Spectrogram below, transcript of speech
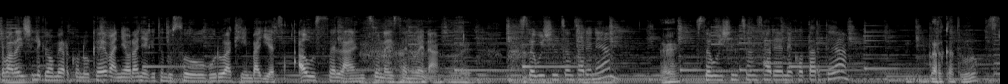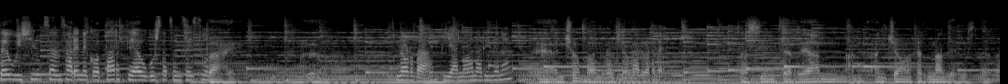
Behar bada isilik egon beharko nuke, baina orain egiten duzu buruakin baietz. Hau zela entzun nahi zenuena. Bai. Zeu isiltzen zarenean? Eh? Zeu isiltzen zareneko tartea? Barkatu? Zeu isiltzen zareneko tartea gustatzen zaizu? Bai. Nor da, pianoan ari dena? Eh, Antxon Balberde. Jon Balberde. Eta zinterrean An- Antxon Fernandez dela.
